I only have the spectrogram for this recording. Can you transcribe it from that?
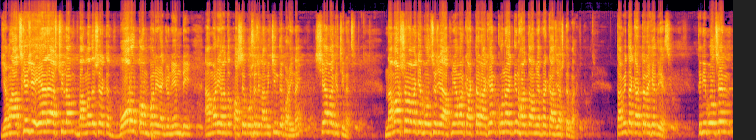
যেমন আজকে যে এয়ারে আসছিলাম, বাংলাদেশের একটা বড় কোম্পানির একজন এমডি আমারই হয়তো পাশে বসেছিল, আমি চিনতে পারি নাই, সে আমাকে চিনেছে। নামার সময় আমাকে বলছে যে, আপনি আমার কার্ডটা রাখেন, কোনো একদিন হয়তো আমি আপনার কাজে আসতে পারি। তা আমি তার কার্ডটা রেখে দিয়েছি। তিনি বলছেন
